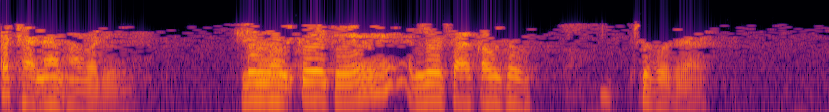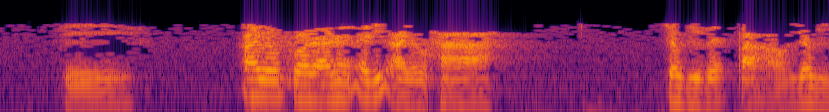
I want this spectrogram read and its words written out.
ပဋ္ဌာနာမှာပေါ့ဒီလူငယ်ကိုယ်ကျအမျိုးအစားကောင်းဆုံးဖြစ်ဖို့ဆိုတာ ဒီအာယုပေါ်တာနဲ့အဲ့ဒီအာယုဟာယောဂီပဲပါအောင်ယောဂီ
